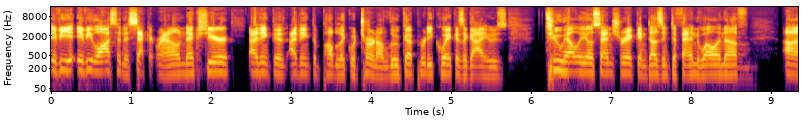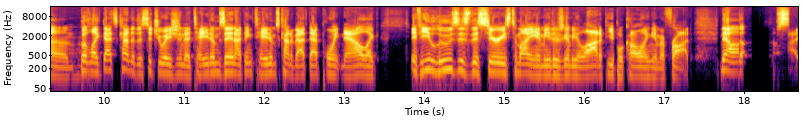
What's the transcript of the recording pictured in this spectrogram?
if he if he lost in the second round next year i think that i think the public would turn on Luka pretty quick as a guy who's too heliocentric and doesn't defend well enough. Mm-hmm. Um, mm-hmm. But like that's kind of the situation that Tatum's in. I think Tatum's kind of at that point now. Like if he loses this series to Miami, there's going to be a lot of people calling him a fraud. Now, the upside,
